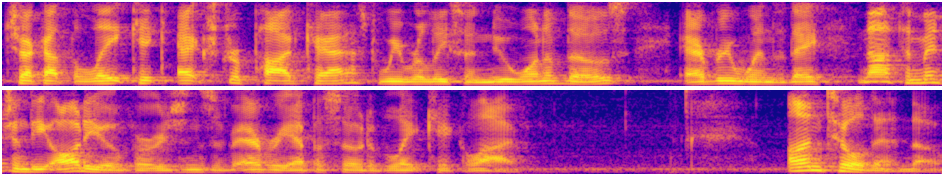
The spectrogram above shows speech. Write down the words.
check out the Late Kick Extra podcast. We release a new one of those every Wednesday, not to mention the audio versions of every episode of Late Kick Live. Until then, though,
